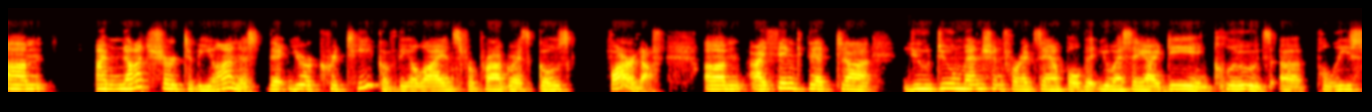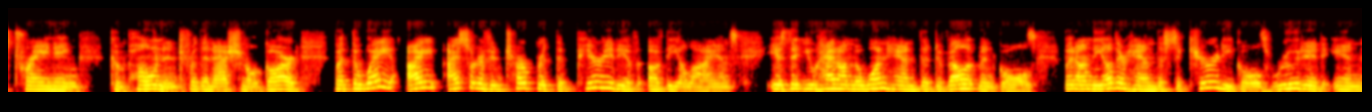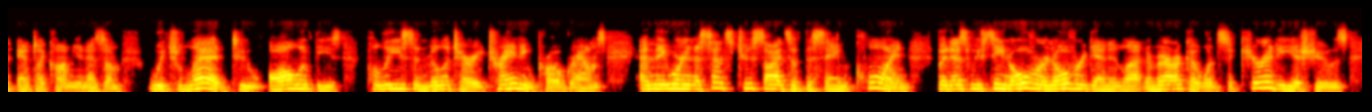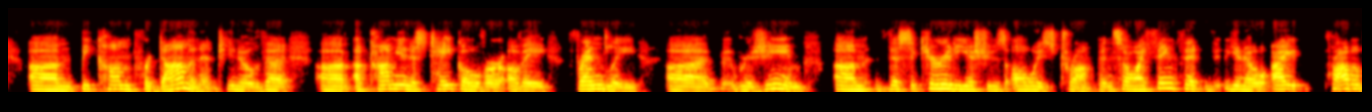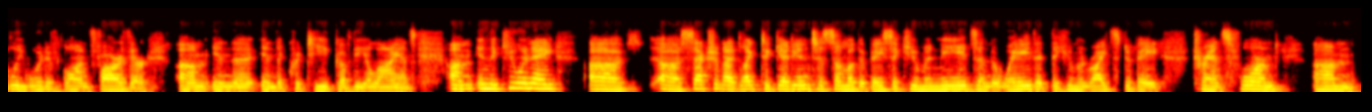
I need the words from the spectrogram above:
Um, I'm not sure, to be honest, that your critique of the Alliance for Progress goes far enough. Um, I think that uh, you do mention, for example, that USAID includes a police training component for the National Guard. But the way I, I sort of interpret the period of, of the alliance is that you had, on the one hand, the development goals, but on the other hand, the security goals rooted in anti communism, which led to all of these police and military training programs. And they were, in a sense, two sides of the same coin. But as we've seen over and over again in Latin America, when security issues um, become predominant, you know, the uh, a communist takeover of a friendly uh, regime, um, the security issues always trump. And so I think that you know I probably would have gone farther um, in the in the critique of the alliance. Um, in the Q and A uh, uh, section, I'd like to get into some of the basic human needs and the way that the human rights debate transformed. Um,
